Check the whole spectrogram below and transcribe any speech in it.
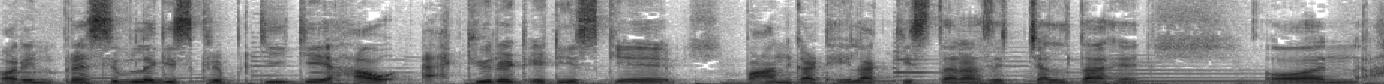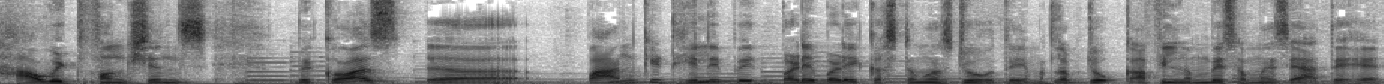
और इम्प्रेसिव लगी स्क्रिप्ट की कि हाउ एक्यूरेट इट इज़ के पान का ठेला किस तरह से चलता है और हाउ इट फ़ंक्शंस बिकॉज़ पान के ठेले पे बड़े बड़े कस्टमर्स जो होते हैं मतलब जो काफ़ी लंबे समय से आते हैं,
